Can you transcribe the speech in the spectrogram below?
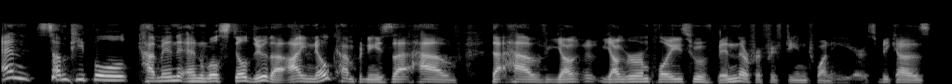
and some people come in and will still do that. I know companies that have that have young younger employees who have been there for 15 20 years because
